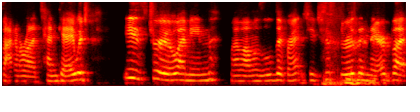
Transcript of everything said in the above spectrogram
not going to run a 10K, which is true. I mean, My mom was a little different. She just throws in there, but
